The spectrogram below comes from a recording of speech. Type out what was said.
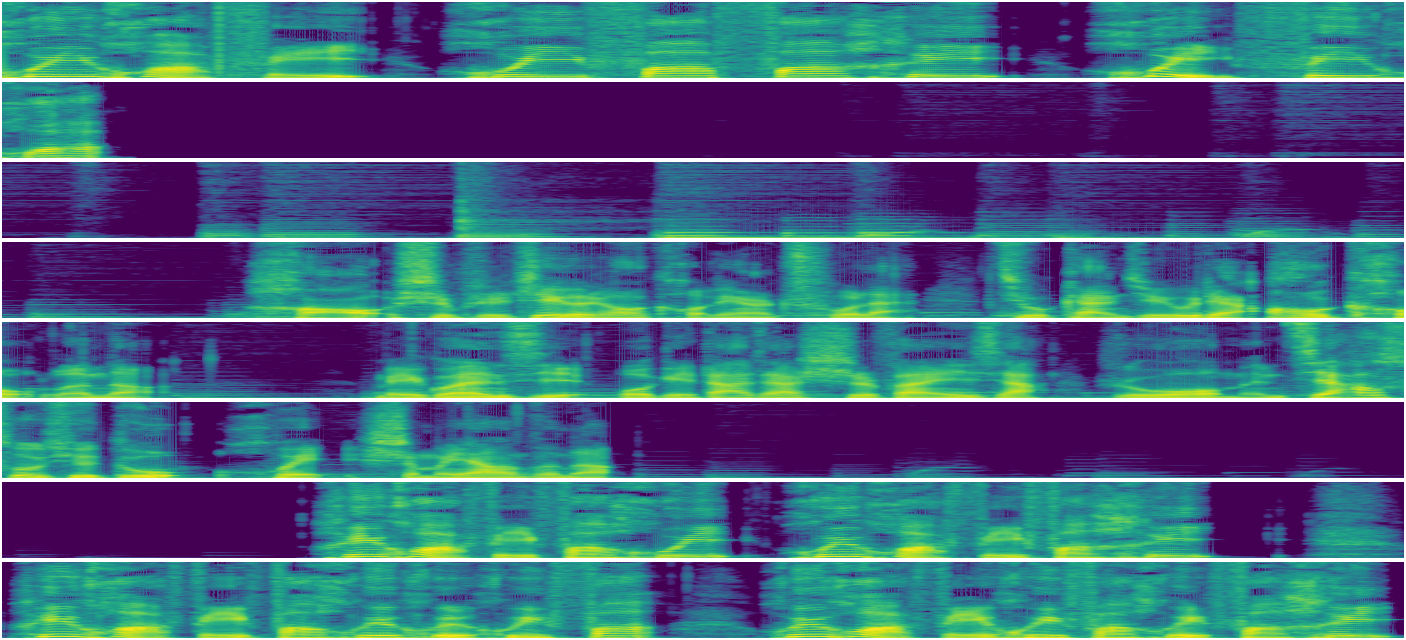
灰化肥挥发发黑会飞花。好是不是这个绕口令出来就感觉有点拗口了呢？没关系我给大家示范一下如果我们加速去读会什么样子呢？黑化肥发灰灰化肥发黑。黑化肥发灰会挥发灰化肥挥发会发黑。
